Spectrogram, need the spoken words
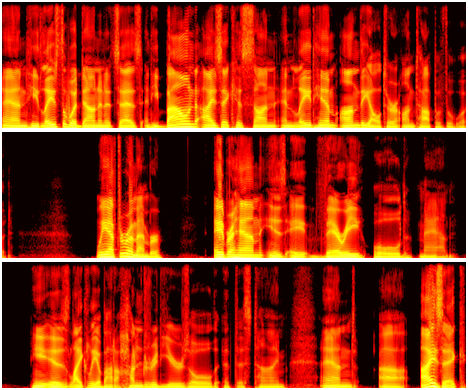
and he lays the wood down, and it says, And he bound Isaac his son and laid him on the altar on top of the wood. We have to remember Abraham is a very old man. He is likely about a hundred years old at this time. And uh, Isaac,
